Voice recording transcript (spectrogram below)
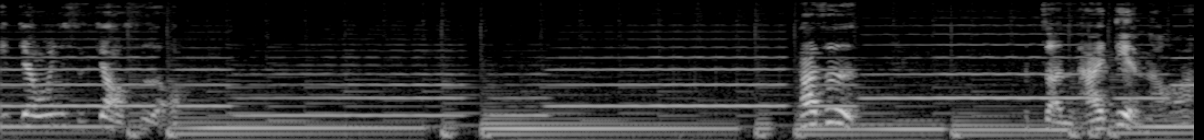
一间 Win10 教室哦。它是整台电脑啊，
